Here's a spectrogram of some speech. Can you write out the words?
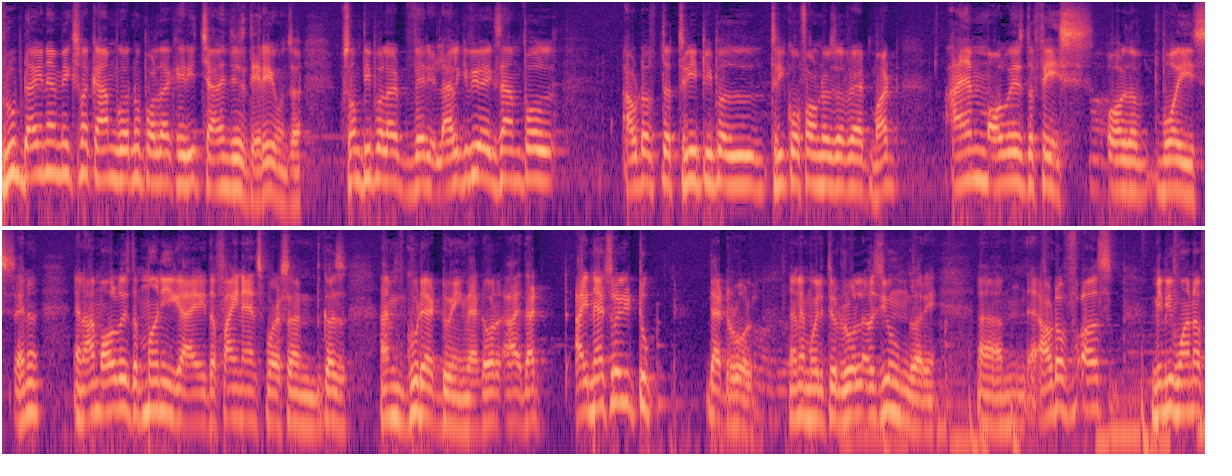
ग्रुप डाइनामिक्समा काम गर्नु पर्दाखेरि च्यालेन्जेस धेरै हुन्छ some people are very I give you example out of the three people, three co-founders over at Mud, I am always the face or the voice, you know, and I'm always the money guy, the finance person, because I'm good at doing that, or I, that I naturally took that role, and I'm the role assume गरेँ um, out of us, maybe one of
